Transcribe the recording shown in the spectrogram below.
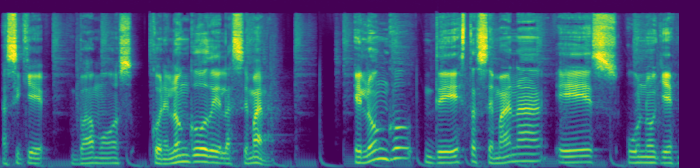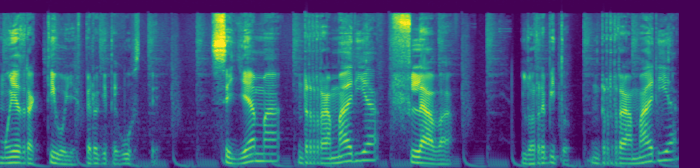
Así que vamos con el hongo de la semana. El hongo de esta semana es uno que es muy atractivo y espero que te guste. Se llama Ramaria flava. Lo repito, Ramaria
